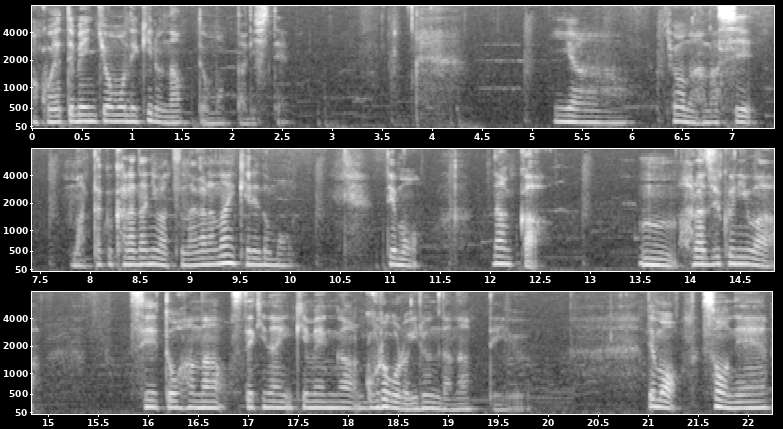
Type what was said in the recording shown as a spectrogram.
あ、こうやって勉強もできるなって思ったりして。いや今日の話全く体にはつながらないけれどもでもなんかうん原宿には正統派な素敵なイケメンがゴロゴロいるんだなっていう。でもそうね。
